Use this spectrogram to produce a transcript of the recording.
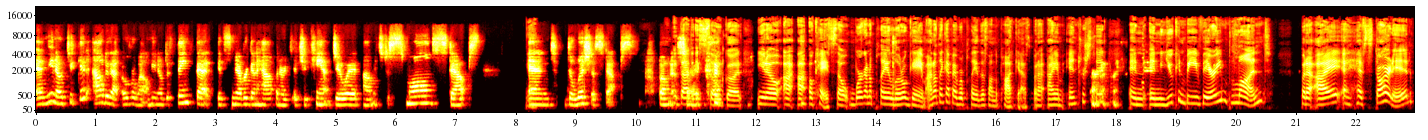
and you know to get out of that overwhelm you know to think that it's never going to happen or that you can't do it um, it's just small steps yeah. and delicious steps bonus That right? is so good you know I, I, okay so we're going to play a little game i don't think i've ever played this on the podcast but i, I am interested and and you can be very blunt but i, I have started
